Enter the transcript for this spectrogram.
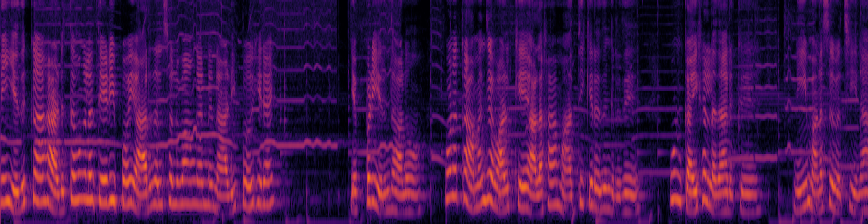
நீ எதுக்காக அடுத்தவங்கள தேடி போய் ஆறுதல் சொல்லுவாங்கன்னு நாடி போகிறாய் எப்படி இருந்தாலும் உனக்கு அமைஞ்ச வாழ்க்கையை அழகாக மாற்றிக்கிறதுங்கிறது உன் கைகளில் தான் இருக்குது நீ மனசு வச்சினா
